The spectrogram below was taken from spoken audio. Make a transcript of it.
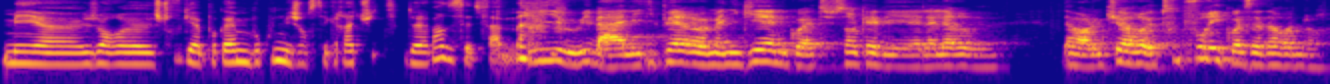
Mais euh, genre, euh, je trouve qu'il y a quand même beaucoup de méchanceté gratuite de la part de cette femme. Oui, oui, bah elle est hyper manichéenne, quoi. Tu sens qu'elle est, elle a l'air d'avoir le cœur tout pourri, quoi, sa daronne, genre.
